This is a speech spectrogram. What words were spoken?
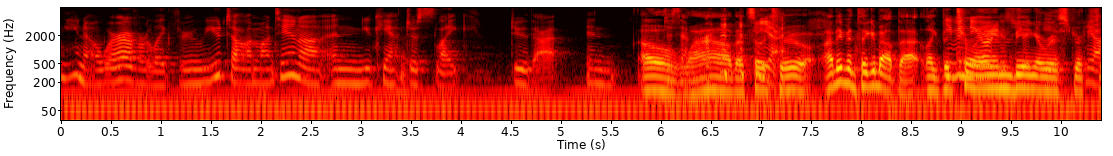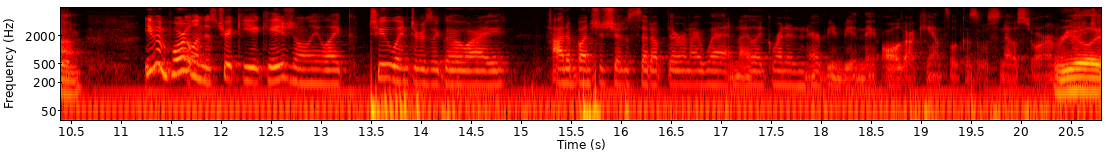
you know, wherever, like through Utah and Montana, and you can't just like do that in Oh December. wow, that's so Yeah. true. I didn't even think about that. Like the Even terrain being a tricky. restriction. Even Portland is tricky occasionally. Like two winters ago, I had a bunch of shows set up there and I went and I like rented an Airbnb and they all got canceled because of a snowstorm. And I Really?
